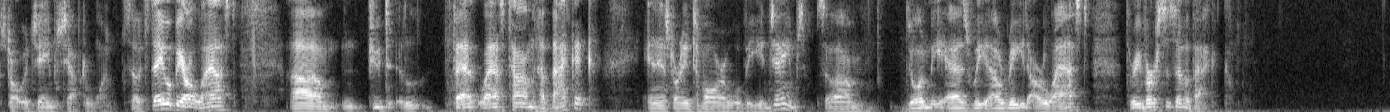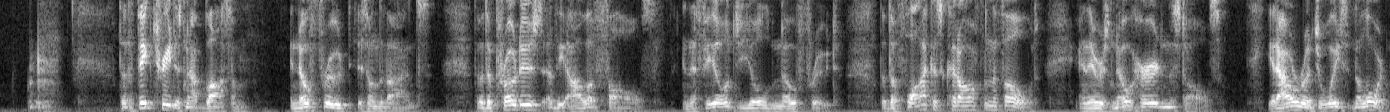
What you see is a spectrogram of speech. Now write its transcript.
start with James chapter 1. So today will be our last um, few t- last time in Habakkuk, and then starting tomorrow will be in James. So um, join me as we uh, read our last three verses of Habakkuk. Though the fig tree does not blossom, and no fruit is on the vines, though the produce of the olive falls, and the fields yield no fruit, though the flock is cut off from the fold, and there is no herd in the stalls, yet I will rejoice in the Lord.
